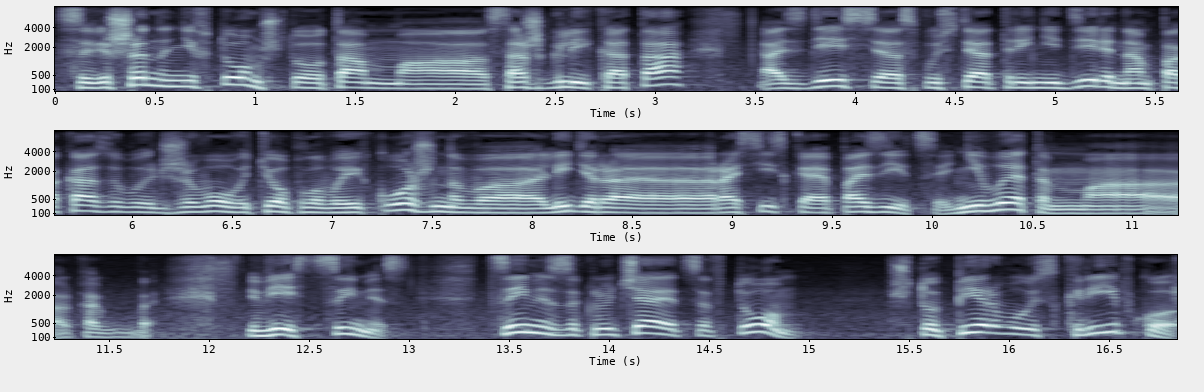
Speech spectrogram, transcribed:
совершенно не в том, что там а, сожгли кота, а здесь а, спустя три недели нам показывают живого, теплого и кожаного лидера российской оппозиции. Не в этом как бы весь цимис. Цимис заключается в том, что первую скрипку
